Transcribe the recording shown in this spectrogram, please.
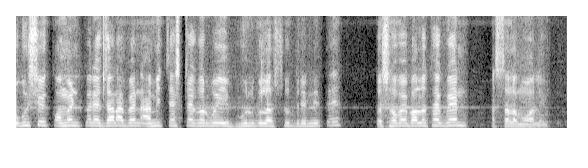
অবশ্যই কমেন্ট করে জানাবেন। আমি চেষ্টা করব এই ভুলগুলো শুধরে নিতে। তো সবাই ভালো থাকবেন। আসসালামু আলাইকুম।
